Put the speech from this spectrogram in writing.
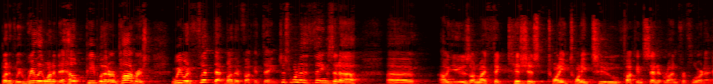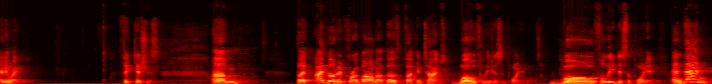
But if we really wanted to help people that are impoverished, we would flip that motherfucking thing. Just one of the things that, uh, uh, I'll use on my fictitious 2022 fucking Senate run for Florida. Anyway, fictitious. Um, but I voted for Obama both fucking times. Woefully disappointed. Woefully disappointed. And then,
